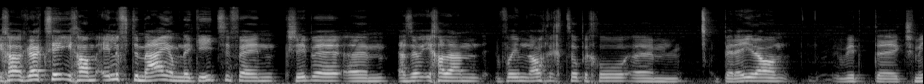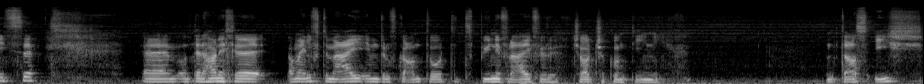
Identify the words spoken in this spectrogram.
Ich habe gerade gesehen, ich habe am 11. Mai um einen GC-Fan geschrieben, ähm, also ich habe dann von ihm Nachricht so bekommen, ähm, wird äh, geschmissen. Ähm, und dann habe ich äh, am 11. Mai ihm darauf geantwortet, Bühne frei für Giorgio Contini. Und das ist, ich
